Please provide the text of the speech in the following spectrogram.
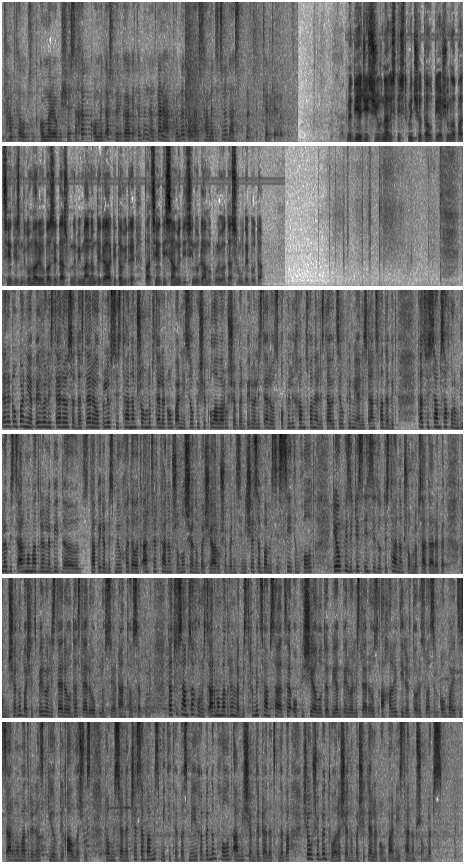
ჯანმრთელობის მდგომარეობის შესახებ კომენტარს ვერ გააკეთებდნენ, რადგან არ ქონდათ სამედიცინო დასკვნები ჯერჯერობით. მედიაჯის ჟურნალისტის თქმით, შოთა უტიაშვილმა პაციენტის მდგომარეობაზე დასკვნები მანამდე გააკეთა, ვიდრე პაციენტის სამედიცინო გამოკვლევა დასრულდებოდა. ტელეკომპანია პირველი სტერეოსა და სტერეო პლუსის თანამშრომლებს ტელეკომპანიის ოფისში კლავარუშებენ. პირველი სტერეოს ყოფილი ხელმძღვანელის დავით ზილფიმიანის განცხადებით, დაცვის სამსახური მგლების წარმომადგენლები დაპირების მიუხედავად არც ერთ თანამშრომელს შენობაში არ უშვებენ. ისინი შესაბამისი სიით მხოლოდ გეოფიზიკის ინსტიტუტის თანამშრომლებს ატარებენ, რომლის შენობაშიც პირველი სტერეო და სტერეო პლუსია განთავსებული. დაცვის სამსახურის წარმომადგენლების თქმით, 3 საათზე ოფისში ელოდებიან პირველი სტერეოს ახალი დირექტორის ვასილ კობაიძის წარმომადგენელს გიორგი ყავლაშვილს, რომლის რომლის რანაც შესაბამის მითითებას მიიღებენ და მხოლოდ ამის შემდეგ გადაწყდება შეუშვებენ თუ არა შენობაში ტელეკომპანიის თანამშრომლებს.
